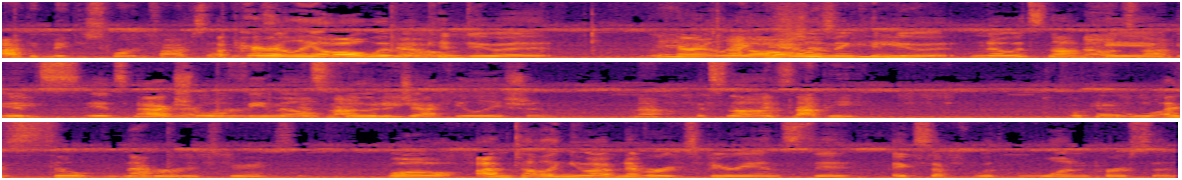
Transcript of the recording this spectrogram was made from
I can make you squirt in five seconds. Apparently, all women No. can do it. Apparently, I all women It's can do it. No, it's not No, it's not pee. It's it's actual Whatever. female It's fluid pee. ejaculation. No. It's not. It's not pee. Okay, well, I still never experienced it. Well, I'm telling you, I've never experienced it except with one person,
